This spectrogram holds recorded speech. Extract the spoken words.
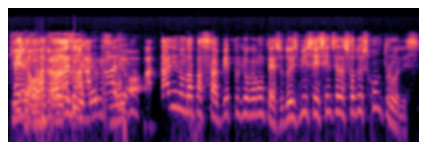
Quem então, é que Atari-? Atari- ó, Atari não dá pra saber porque o que acontece? O 2600 era só dois controles.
